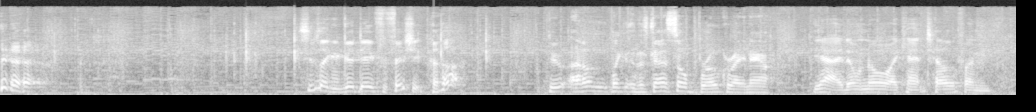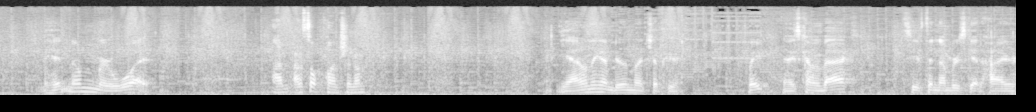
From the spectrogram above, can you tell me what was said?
Seems like a good day for fishing. Dude, I don't like this guy's so broke right now. yeah, I don't know. I can't tell if I'm hitting him or what. I'm, I'm still punching him. Yeah, I don't think I'm doing much up here. Wait, now he's coming back. See if the numbers get higher.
